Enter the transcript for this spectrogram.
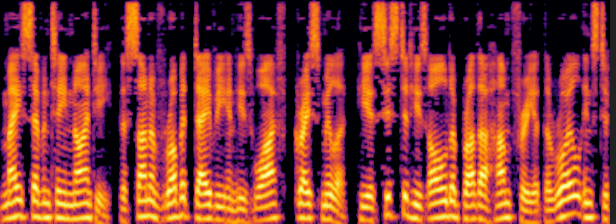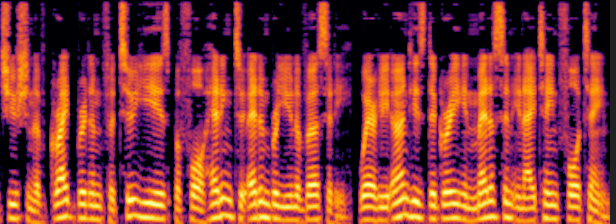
May 1790, the son of Robert Davy and his wife, Grace Millett. He assisted his older brother Humphry at the Royal Institution of Great Britain for two years before heading to Edinburgh University, where he earned his degree in medicine in 1814.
